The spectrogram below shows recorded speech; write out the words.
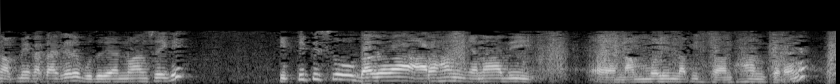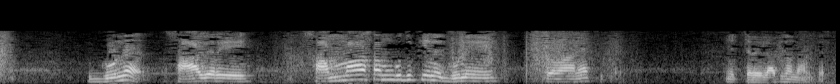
අපි මේ කතා කරේ බුදුරජාන් වහන්සේගේ ඉතිපිසෝ භගවා අරහං යනාදී නම් වලින් අපි සඳහන් කරන ගුණ සාගරේ සම්මා සම්බුදු කියන ගුණේ ප්‍රමාණයක් විතරයි. මෙච්චර වෙලා අපි සඳහන් කරා.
